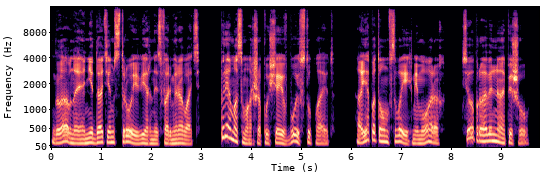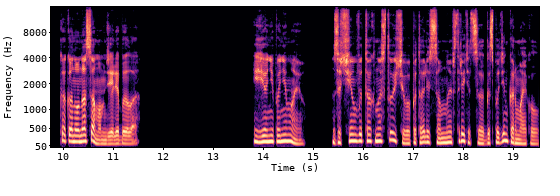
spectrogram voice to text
«Главное, не дать им строй верный сформировать. Прямо с марша пущай в бой вступают. А я потом в своих мемуарах все правильно опишу, как оно на самом деле было. «Я не понимаю, зачем вы так настойчиво пытались со мной встретиться, господин Кармайкл?»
